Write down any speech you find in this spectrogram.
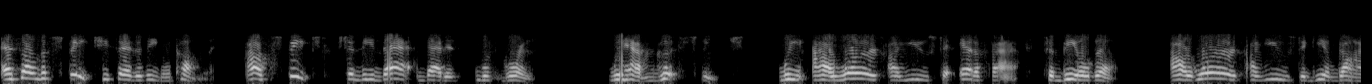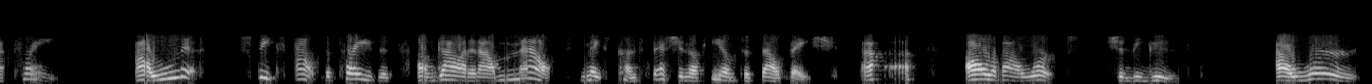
And so the speech, she says, is even comely. Our speech should be that that is with grace. We have good speech. We our words are used to edify, to build up. Our words are used to give God praise. Our lips speaks out the praises of God, and our mouth makes confession of Him to salvation. All of our works should be good. Our words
